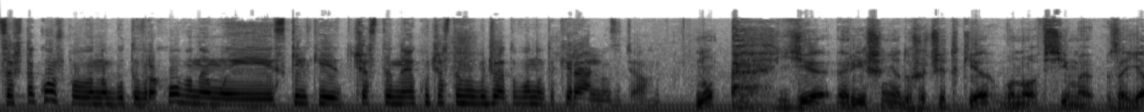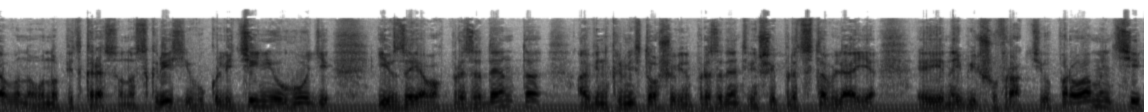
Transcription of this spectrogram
це ж також повинно бути врахованим. І скільки частину, яку частину бюджету воно таки реально затягне? Ну, є рішення дуже чітке, воно всіми заявлено, воно підкреслено скрізь і в коаліційній угоді, і в заявах президента. А він, крім того, що він президент, він ще й представляє е, найбільшу фракцію в парламенті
